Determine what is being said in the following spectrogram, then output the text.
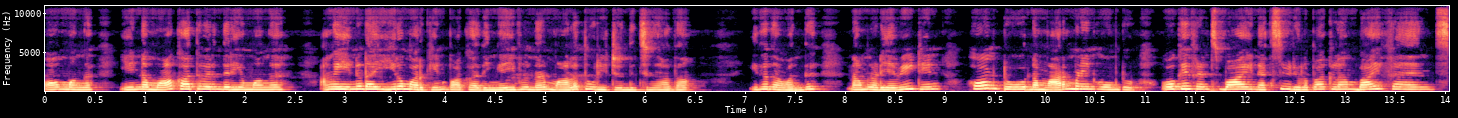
ஆமாங்க. என்னம்மா காற்று வரும் தெரியுமாங்க? அங்கே என்னடா ஈரமாக இருக்கேன்னு பார்க்காதீங்க. இவ்வளோ நேரம் மழை தூரிட்டு இருந்துச்சுங்க அதான். இதுதான் வந்து நம்மளுடைய வீட்டின் ஹோம் டூர் நம்ம அரண்மனையின் home tour okay friends bye next வீடியோவில் பார்க்கலாம். பாய் ஃப்ரெண்ட்ஸ்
